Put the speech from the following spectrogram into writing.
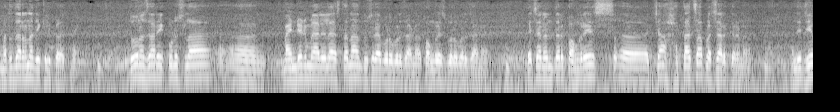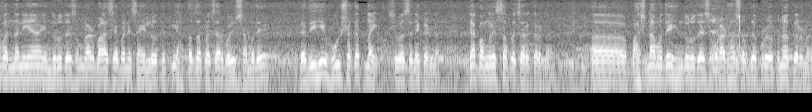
मतदारांना देखील कळत नाही. दोन हजार एकोणीसला मॅन्डेट मिळालेलं असताना दुसऱ्याबरोबर जाणं काँग्रेसबरोबर जाणं. त्याच्यानंतर काँग्रेसच्या हाताचा प्रचार करणं. म्हणजे जे वंदनीय हिंदू हृदय सम्राट बाळासाहेबांनी सांगितलं होतं की हाताचा प्रचार भविष्यामध्ये कधीही होऊ शकत नाही शिवसेनेकडनं. त्या काँग्रेसचा प्रचार करणं. भाषणामध्ये हिंदू हृदय सम्राट हा शब्दप्रयोग न करणं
